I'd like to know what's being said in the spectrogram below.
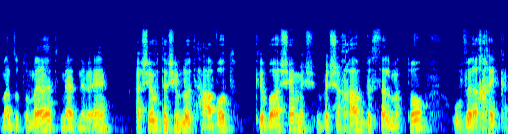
מה זאת אומרת? מיד נראה. השב תשיב לו את האבות כבוא השמש, ושכב בשלמתו וברחקה.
